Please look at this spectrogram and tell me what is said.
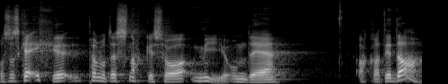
Og så skal jeg ikke på en måte snakke så mye om det akkurat i dag.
